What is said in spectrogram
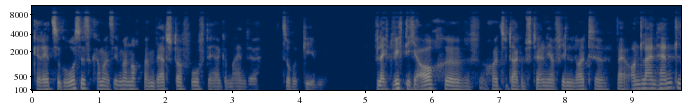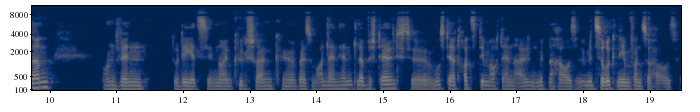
Gerät zu groß ist, kann man es immer noch beim Wertstoffhof der Gemeinde zurückgeben. Vielleicht wichtig auch, äh, heutzutage bestellen ja viele Leute bei Online-Händlern. Und wenn du dir jetzt den neuen Kühlschrank äh, bei so einem Online-Händler bestellst, äh, musst du ja trotzdem auch deinen alten mit nach Hause, mit zurücknehmen von zu Hause.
